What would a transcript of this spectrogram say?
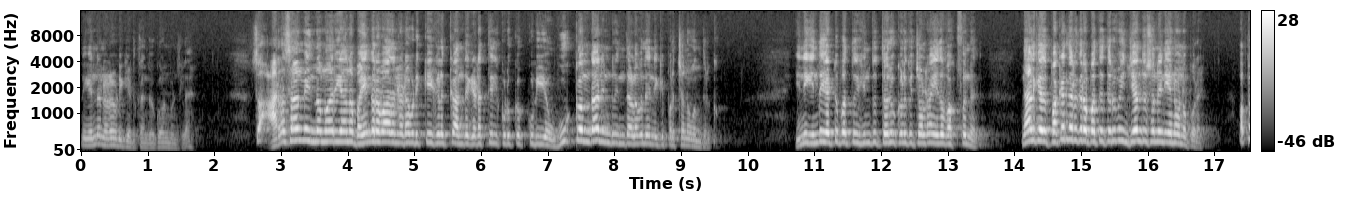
நீங்கள் என்ன நடவடிக்கை எடுத்தாங்க கவர்மெண்ட்டில் ஸோ அரசாங்கம் இந்த மாதிரியான பயங்கரவாத நடவடிக்கைகளுக்கு அந்த இடத்தில் கொடுக்கக்கூடிய ஊக்கம்தான் இன்று இந்த அளவில் இன்றைக்கி பிரச்சனை வந்திருக்கும் இன்றைக்கி இந்த எட்டு பத்து ஹிந்து தெருக்களுக்கு சொல்கிறேன் இது வக்ஃபுன்னு நாளைக்கு அது பக்கத்தில் இருக்கிற பத்து தெருவையும் சேர்ந்து சொன்ன நீ என்ன ஒன்று போகிறேன் அப்போ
